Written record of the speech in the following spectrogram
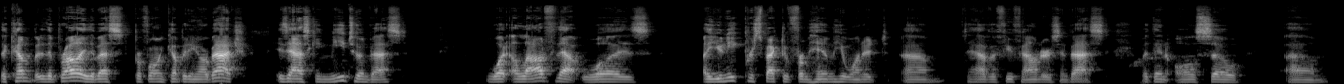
the company the probably the best performing company in our batch is asking me to invest what allowed for that was a unique perspective from him. He wanted um, to have a few founders invest but then also um,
